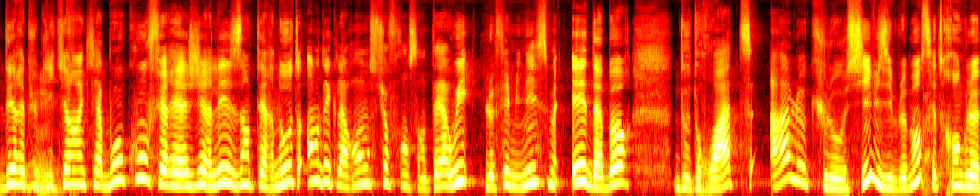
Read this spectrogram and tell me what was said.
des Républicains, qui a beaucoup fait réagir les internautes en déclarant sur France Inter, oui, le féminisme est d'abord de droite, à le culot aussi, visiblement s'étrangle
